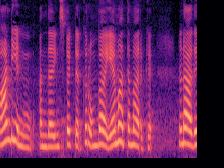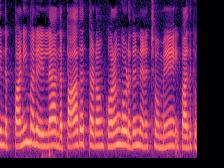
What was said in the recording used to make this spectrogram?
பாண்டியன் அந்த இன்ஸ்பெக்டருக்கு ரொம்ப ஏமாத்தமாக இருக்குது என்னடா அது இந்த பனிமலையில் அந்த பாதத்தடம் குரங்கோடதுன்னு நினச்சோமே இப்போ அதுக்கு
